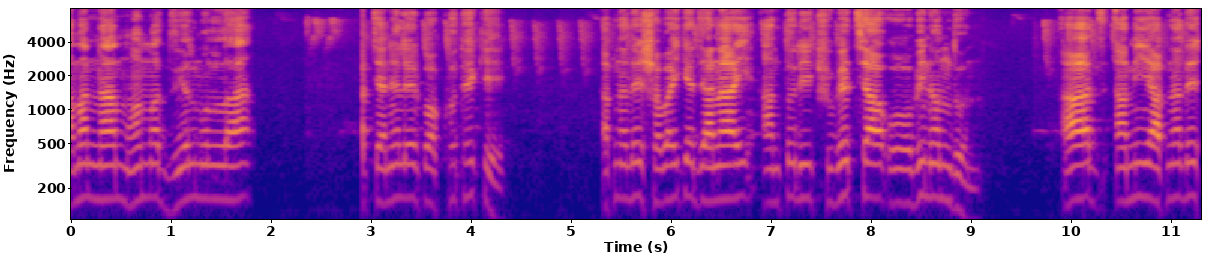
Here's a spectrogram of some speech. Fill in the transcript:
আমার নাম মোহাম্মদ জুয়েল মোল্লা। চ্যানেলের পক্ষ থেকে আপনাদের সবাইকে জানাই আন্তরিক শুভেচ্ছা ও অভিনন্দন। আজ আমি আপনাদের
